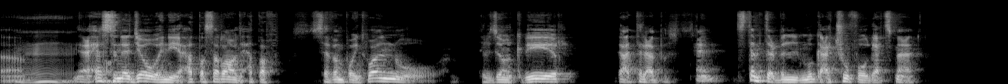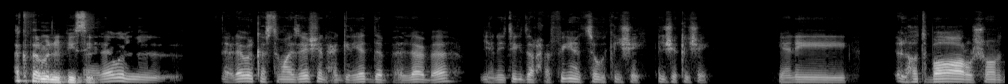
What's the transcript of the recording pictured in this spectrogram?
آه، يعني أحس انه جو هني أحطه surround أحطه في 7.1 وتلفزيون كبير قاعد تلعب يعني تستمتع باللي قاعد تشوفه وقاعد تسمعه. أكثر من ال PC علاوه علاوه ال customization حق اليد بهاللعبة يعني تقدر حرفيا تسوي كل شيء كل شيء كل شيء. يعني ال hot bar وشلون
